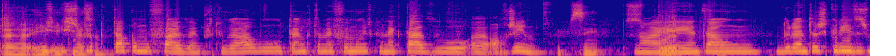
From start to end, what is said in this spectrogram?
Uh, e, Isto porque, tal como o fado em Portugal, o tango também foi muito conectado uh, ao regime. Sim. Não é? Então, durante as crises,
